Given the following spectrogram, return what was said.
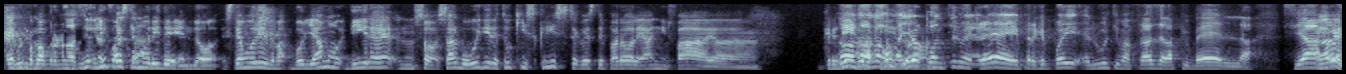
ecco, ma noi qua stiamo ridendo, stiamo ridendo, ma vogliamo dire, non so, Salvo, vuoi dire tu chi scrisse queste parole anni fa? Uh... Credevo, no, no, no, ma io continuerei perché poi è l'ultima frase la più bella. Siamo ah,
